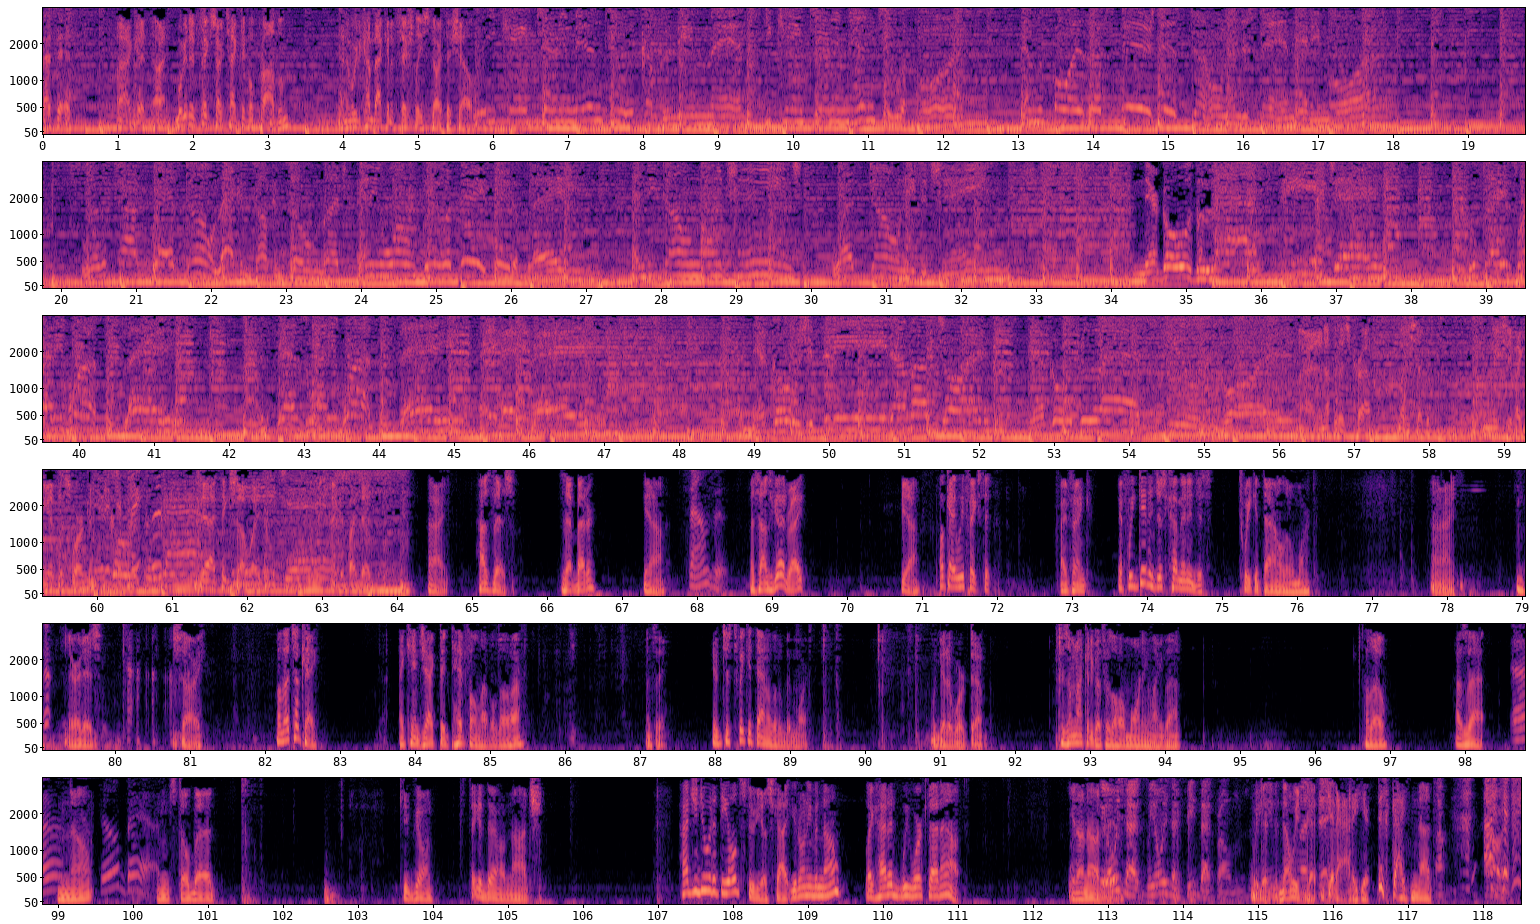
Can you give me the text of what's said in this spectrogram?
That's it. All right, good. All right, we're going to fix our technical problem, and then we're going to come back and officially start the show. You can't turn him into a company man. You can't turn him into a whore. And the boys upstairs just don't understand anymore. Don't like him talking so much. And he won't play what they say to play. And he don't want to change what don't need to change. And there goes the last DJ who plays what he wants goes the last human voice. All right, enough of this crap. Wait a second. Let me see if I can get this working. Did you fix it? Yeah, I think so. Wait. Let me think if I did. All right. How's this? Is that better? Yeah. Sounds it. That sounds good, right? Yeah. Okay, we fixed it. I think. If we didn't, just come in and just tweak it down a little more. All right. Uh. There it is. Sorry. Well, that's okay. I can't jack the headphone level, though, huh? Let's see. Here, just tweak it down a little bit more. We'll get it worked out. Because I'm not going to go through the whole morning like that. Hello? How's that? Uh, No. Still bad. I'm still bad. Keep going. Just take it down a notch. How'd you do it at the old studio, Scott? You don't even know? Like, how did we work that out? You don't know, We do you? always had we always had feedback problems. We did. Even No, we last did. day. Get out of here. This guy's nuts.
